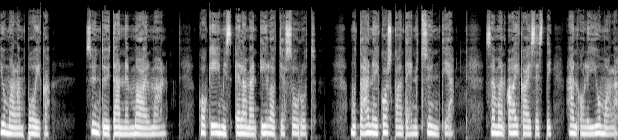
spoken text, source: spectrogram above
Jumalan poika, syntyi tänne maailmaan, koki ihmiselämän ilot ja surut, mutta hän ei koskaan tehnyt syntiä. Samanaikaisesti hän oli Jumala.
